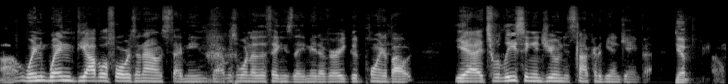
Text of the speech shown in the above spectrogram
Uh, when when Diablo Four was announced, I mean that was one of the things they made a very good point about. Yeah, it's releasing in June. It's not going to be on Game Pass. Yep. So.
